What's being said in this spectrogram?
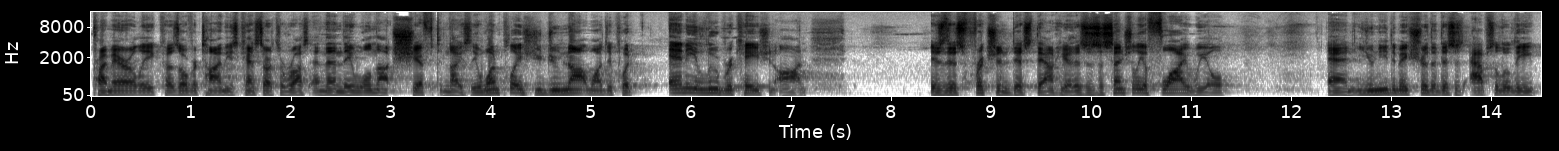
primarily because over time these can start to rust and then they will not shift nicely. One place you do not want to put any lubrication on is this friction disc down here. This is essentially a flywheel and you need to make sure that this is absolutely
